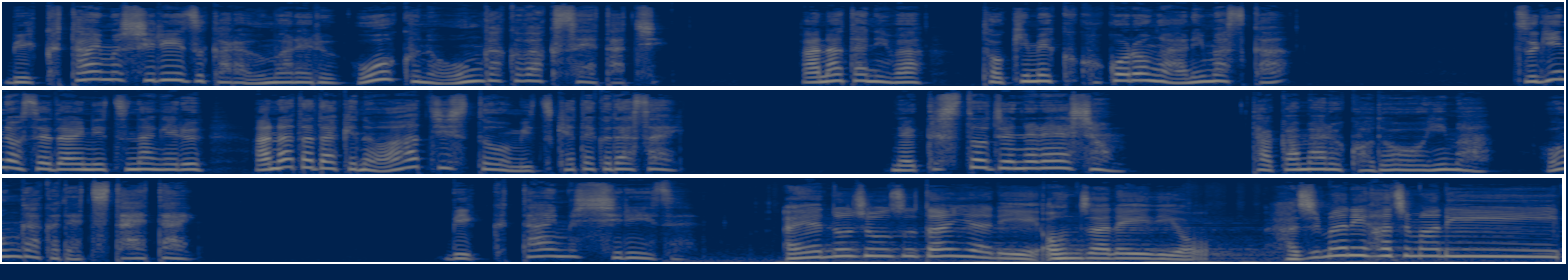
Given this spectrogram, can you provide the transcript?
ビッグタイムシリーズから生まれる多くの音楽惑星たちあなたにはときめく心がありますか？次の世代につなげるあなただけのアーティストを見つけてください Next Generation 高まる鼓動を今音楽で伝えたいビッグタイムシリーズ Ayanojo's Diary on the radio 始まり始まり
